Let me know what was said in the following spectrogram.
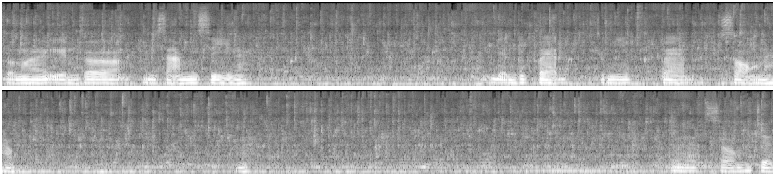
ส่วนน้อยอื่นก็มีสามมีสี่นะ เด่นที่แปดจะมีแปดสองนะครับแปดสองเจ็ด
